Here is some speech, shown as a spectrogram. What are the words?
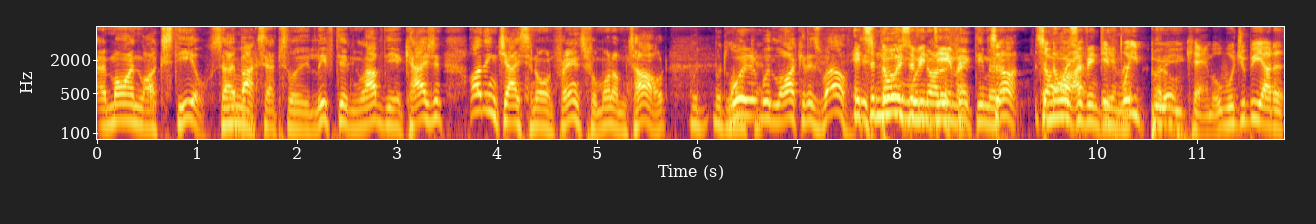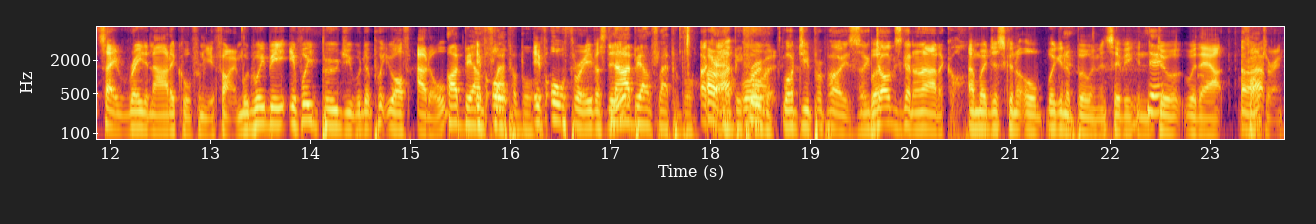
a mind like steel. So Hmm. Bucks absolutely lifted and loved the occasion. I think Jason Horn France, from what I'm told, Would- would would, like it. would like it as well. It's This a noise of would not endearment. affect him So, or not. so The noise alright, of if we boo you, Campbell, would you be able to say read an article from your phone? Would we be if we booed you? Would it put you off at all? I'd be if all, unflappable. if all three of us did no, it, I'd be unflappable. All right, I'd be prove fine. it. What do you propose? So, Dog's got an article. and we're just gonna all we're gonna boo him and see if he can do it without faltering.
